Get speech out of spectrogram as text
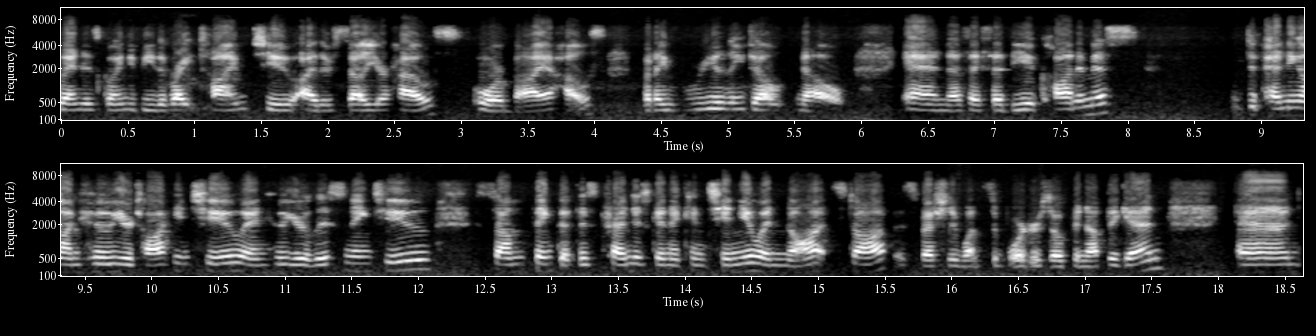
when is going to be the right time to either sell your house or buy a house, but I really don't know. And as I said, the economists, depending on who you're talking to and who you're listening to, some think that this trend is going to continue and not stop, especially once the borders open up again. And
